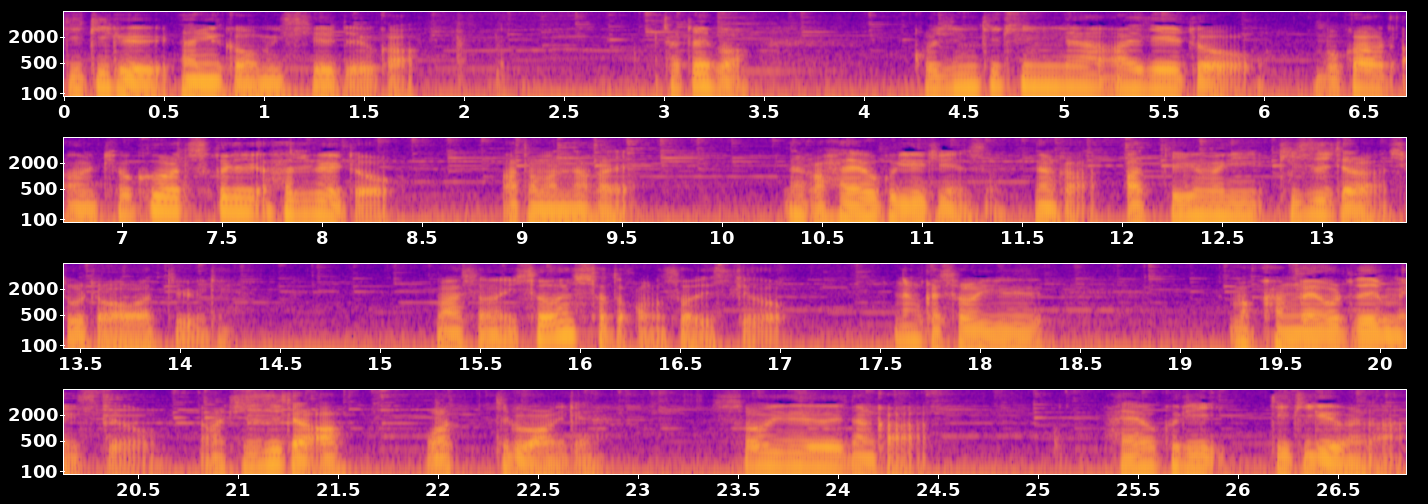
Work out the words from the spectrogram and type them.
できる何かを見つけるというか例えば個人的なあれで言うと僕はあの曲を作り始めると頭の中でなんか早送りできるんですよ。なんかあっという間に気づいたら仕事が終わってるみたいな。まあその忙しさとかもそうですけどなんかそういうまあ考え事でもいいですけどなんか気づいたらあ終わってるわみたいな。そういうなんか早送りできるような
